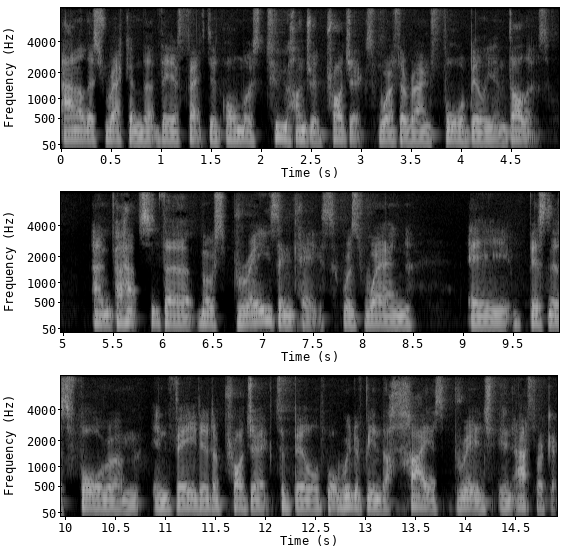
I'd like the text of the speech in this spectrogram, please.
analysts reckon that they affected almost 200 projects worth around $4 billion. And perhaps the most brazen case was when a business forum invaded a project to build what would have been the highest bridge in Africa.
